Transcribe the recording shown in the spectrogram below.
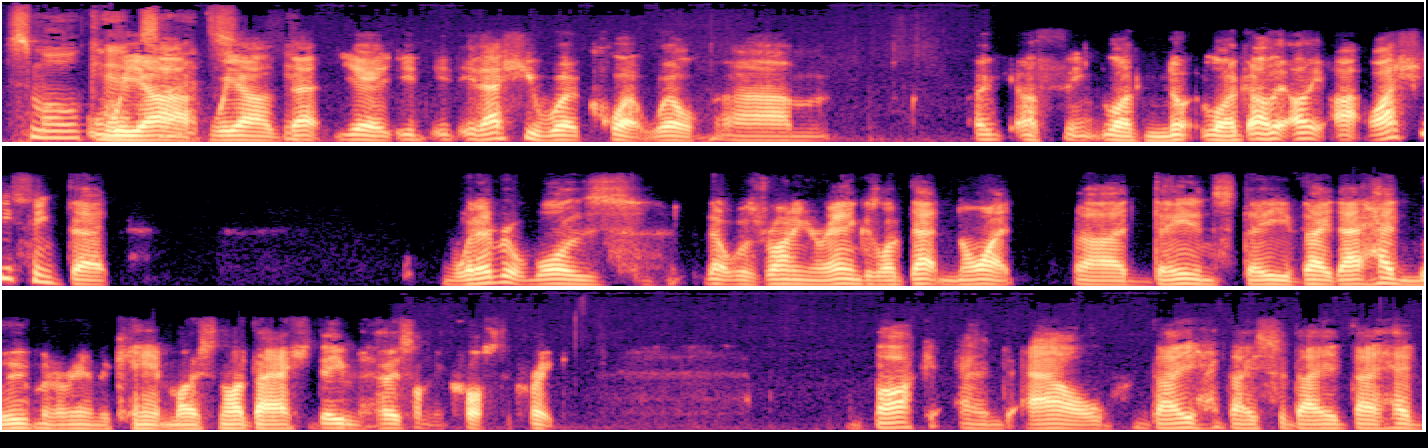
small campsites. We are. We are. That yeah. It, it actually worked quite well. Um, I, I think like not like I, I, I actually think that whatever it was that was running around, because like that night, uh, Dean and Steve, they, they had movement around the camp most night. They actually even heard something across the creek. Buck and Al, they they said they they had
